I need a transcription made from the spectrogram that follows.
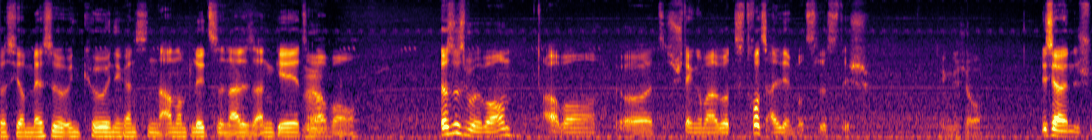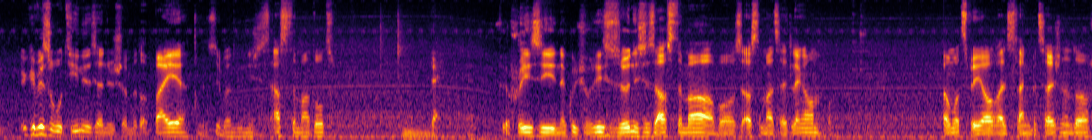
was hier Messe und Co. und die ganzen anderen Plätze und alles angeht. Ja. Aber das ist wohl wahr. Aber ja, ich denke mal, wird trotz all dem wird's lustig. Denke ich auch. Ist ja eine, eine gewisse Routine ist ja nicht schon mit dabei. Das ist immer nicht das erste Mal dort. Nee. Für Freezy, na gut, für Freezy so nicht das erste Mal, aber das erste Mal seit längerem. Wenn man zwei Jahre als lang bezeichnen darf.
